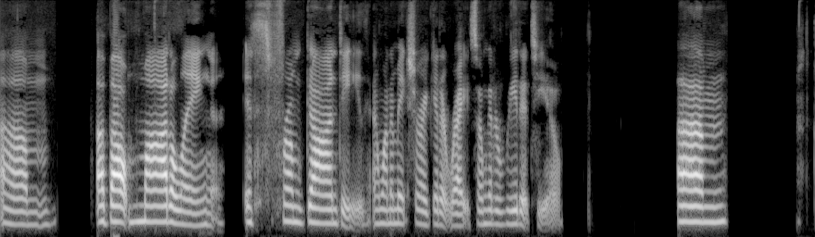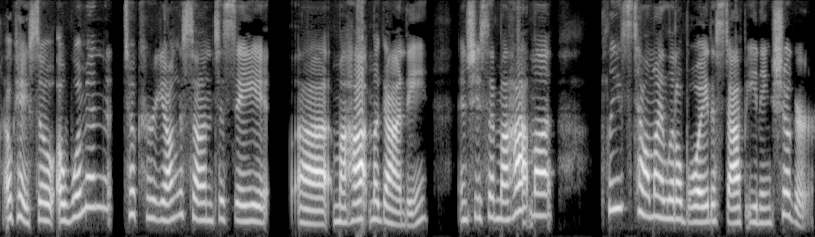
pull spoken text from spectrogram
um, about modeling. It's from Gandhi. I want to make sure I get it right, so I'm going to read it to you. Um, okay, so a woman took her young son to see uh, Mahatma Gandhi, and she said, Mahatma, please tell my little boy to stop eating sugar.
